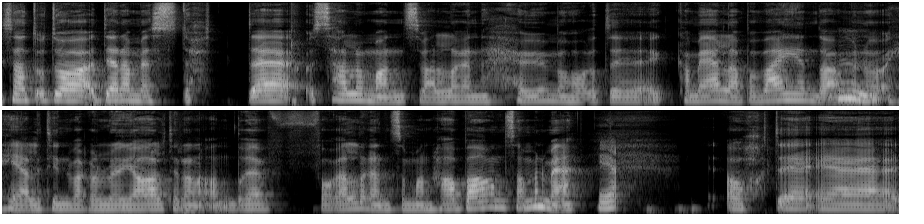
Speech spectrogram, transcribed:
Sant? Og da det der med støtte selv om man svelger en haug med hårete kameler på veien, da, men Mm. å hele tiden være lojal til den andre forelderen som man har barn sammen med, Ja. Åh, det er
